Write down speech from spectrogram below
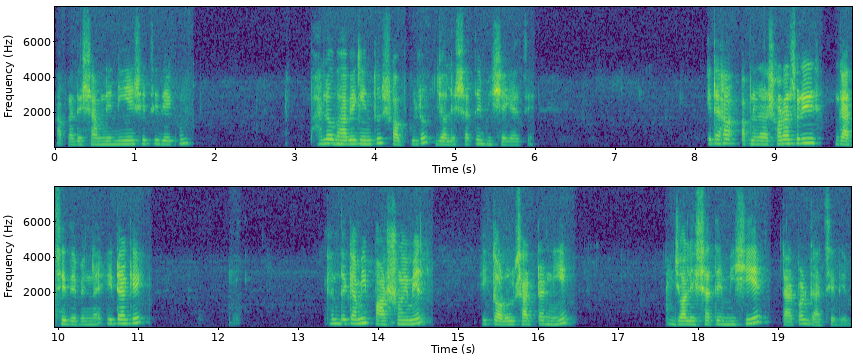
আপনাদের সামনে নিয়ে এসেছি, দেখুন। ভালোভাবে কিন্তু সবগুলো জলের সাথে মিশে গেছে। এটা আপনারা সরাসরি গাছে দেবেন না। এটাকে এখান থেকে আমি পাঁচশো এমএল এই তরল সারটা নিয়ে জলের সাথে মিশিয়ে তারপর গাছে দেব।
